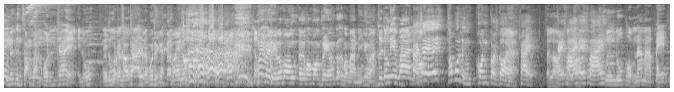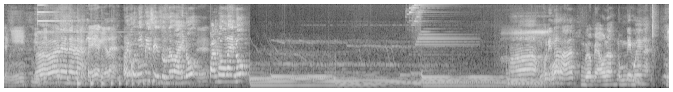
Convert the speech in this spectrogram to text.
ยกูนึกถึงสองสามคนใช่ ไอ้นุไอ้หนูมันก็เข้าท่าอยู่นะพูดถึงอะไม่หนูไม่หมายถึงว่ามองเออพอมองตัวเองแล้วมันก็เออประมาณนี้นี่หว่า คือต้องเรียกว่าน้อ่าองใช่เอ้ยถ้าพูดถึงคนก่อนๆใช่ตลอดคล้ายๆคล้ายมึงดูผมหน้ามาเป๊ะอย่างนี้มีๆเอติดอเนี่ยเนี่ยแหละ เป๊ะอย่างเงี้ยแหละ เฮ้ยคนนี้มีสิทธิ์สุดเลยว่ะไอ้นุเอ๊ะฟันธงอะไรนุ คนนี้น่ารักแบลๆนะนุ่มนิ่มกูเองอะโอเค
